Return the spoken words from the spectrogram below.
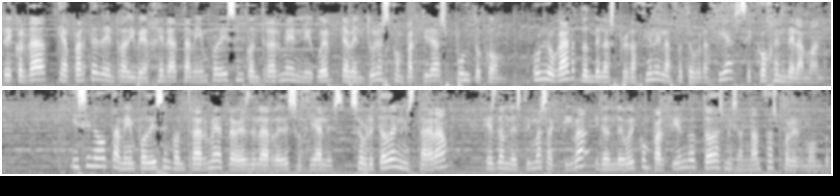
Recordad que aparte de en Radio Viajera también podéis encontrarme en mi web de aventurascompartidas.com, un lugar donde la exploración y la fotografía se cogen de la mano. Y si no, también podéis encontrarme a través de las redes sociales, sobre todo en Instagram, que es donde estoy más activa y donde voy compartiendo todas mis andanzas por el mundo.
